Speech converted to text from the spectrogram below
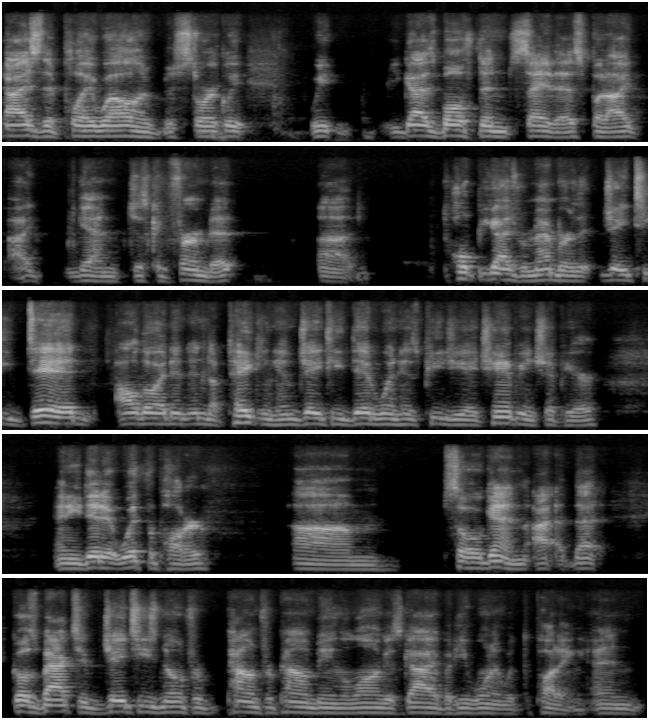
guys that play well and historically, we you guys both didn't say this, but I I again just confirmed it. Uh, hope you guys remember that JT did, although I didn't end up taking him, JT did win his PGA championship here, and he did it with the putter. Um, so again, I, that goes back to JT's known for pound for pound being the longest guy, but he won it with the putting. And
